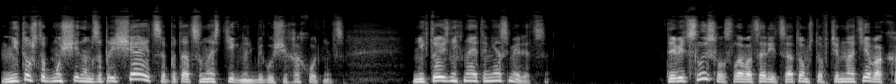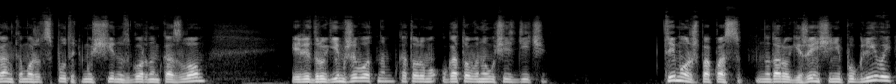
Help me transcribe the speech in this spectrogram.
Не то чтобы мужчинам запрещается пытаться настигнуть бегущих охотниц, никто из них на это не осмелится». Ты ведь слышал слова царицы о том, что в темноте вакханка может спутать мужчину с горным козлом или другим животным, которому уготована участь дичи? Ты можешь попасться на дороге женщине пугливой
